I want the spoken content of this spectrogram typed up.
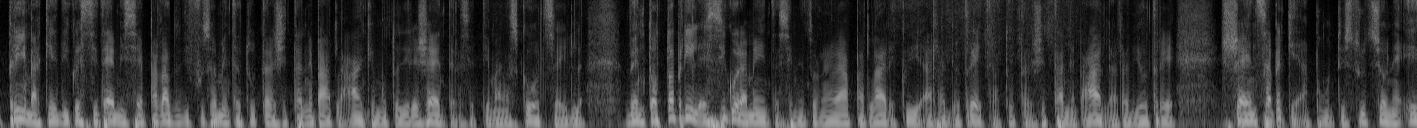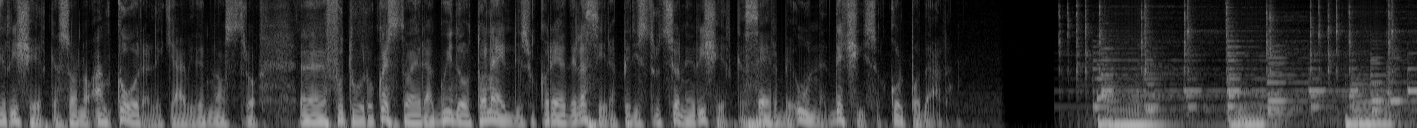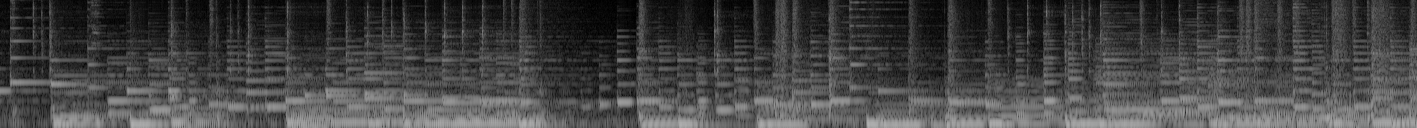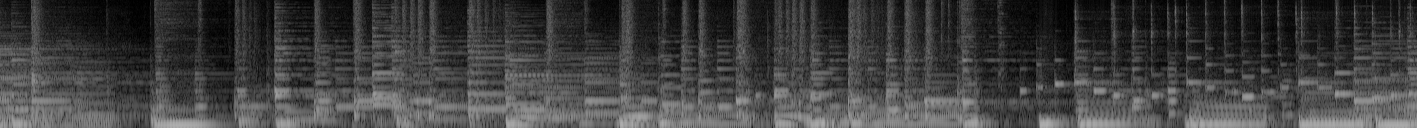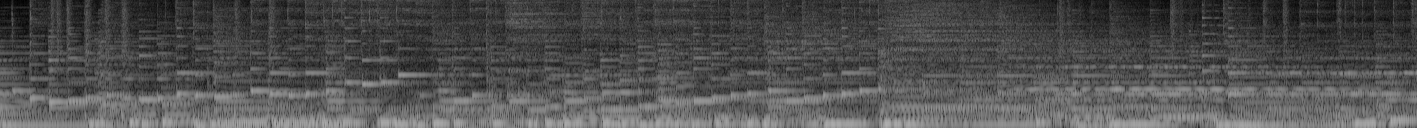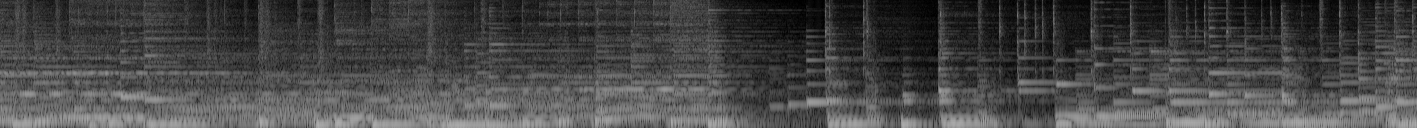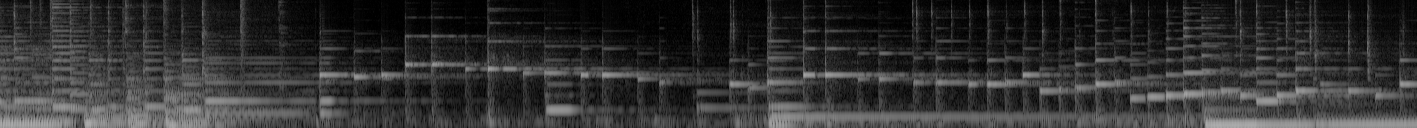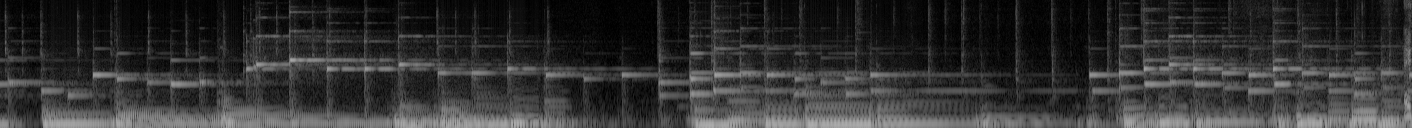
prima, che di questi temi si è parlato diffusamente a tutta la città, ne parla anche molto di recente, la settimana scorsa, il 28 aprile, e sicuramente se ne tornerà a parlare qui a Radio 3, tra tutta la città ne parla, Radio 3 Scienza, perché appunto istruzione e ricerca sono ancora le chiavi del nostro eh, futuro. Questo era Guido Guido Tonelli sul Corriere della Sera per istruzione e ricerca serve un deciso colpo d'ala.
